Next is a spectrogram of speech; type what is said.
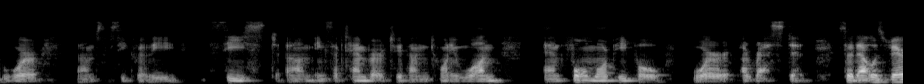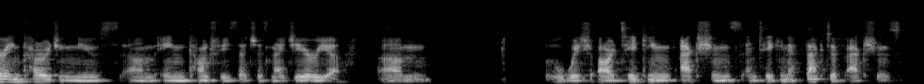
were um, subsequently seized um, in September 2021, and four more people were arrested. So that was very encouraging news um, in countries such as Nigeria, um, which are taking actions and taking effective actions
